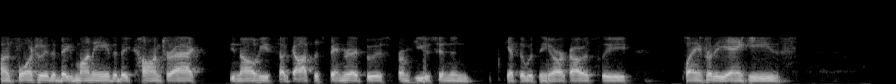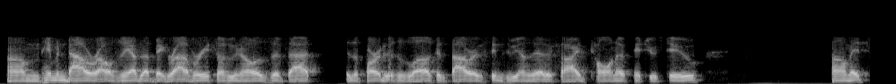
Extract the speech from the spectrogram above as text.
Unfortunately, the big money, the big contract. You know, he's got the spin rate boost from Houston and kept it with New York. Obviously, playing for the Yankees. Um, him and Bauer obviously have that big rivalry, so who knows if that is a part of this as well because Bauer seems to be on the other side calling out pitchers too. Um, it's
